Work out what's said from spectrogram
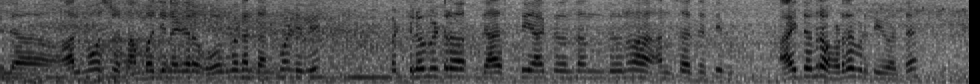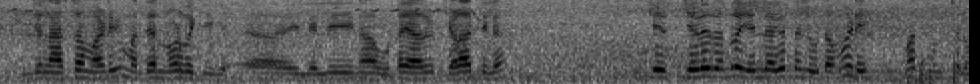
ಇಲ್ಲ ಆಲ್ಮೋಸ್ಟ್ ಸಂಭಾಜಿನಗರ ಹೋಗ್ಬೇಕಂತ ಅಂದ್ಕೊಂಡಿವಿ ಬಟ್ ಕಿಲೋಮೀಟ್ರ್ ಜಾಸ್ತಿ ಆಗ್ತದೆ ಅಂತಂದು ಅನ್ಸತೈತಿ. ಆಯ್ತು ಅಂದ್ರೆ ಹೊಡೆದೇ ಬಿಡ್ತೀವಿ ಇವತ್ತು. ಮುಂಜಾನೆ ನಾಷ್ಟ ಮಾಡಿ ಮಧ್ಯಾಹ್ನ ನೋಡ್ಬೇಕು ಈಗ ಇಲ್ಲೆಲ್ಲಿ ನಾ ಊಟ ಯಾರಿಗೂ ಕೇಳತ್ತಿಲ್ಲ ಇನ್ ಕೇಸ್ ಕೇಳಿದ್ರೆ ಅಂದ್ರೆ ಎಲ್ಲಿ ಆಗುತ್ತೆ ಅಲ್ಲಿ ಊಟ ಮಾಡಿ, ಮತ್ತೆ ಮುಂದೆ ಚಲೋ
